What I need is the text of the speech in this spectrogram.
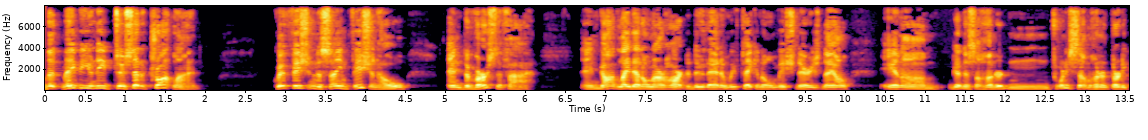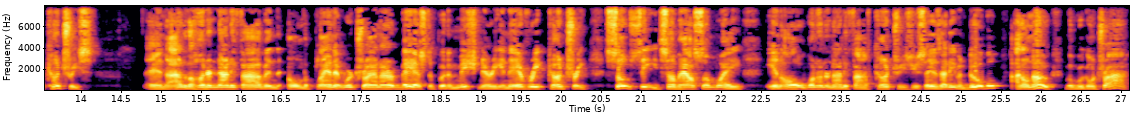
but maybe you need to set a trot line. Quit fishing the same fishing hole and diversify. And God laid that on our heart to do that. And we've taken on missionaries now in, um, goodness, 120 something, 130 countries. And out of the 195 in, on the planet, we're trying our best to put a missionary in every country, sow seed somehow, some way in all 195 countries. You say, is that even doable? I don't know, but we're going to try.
